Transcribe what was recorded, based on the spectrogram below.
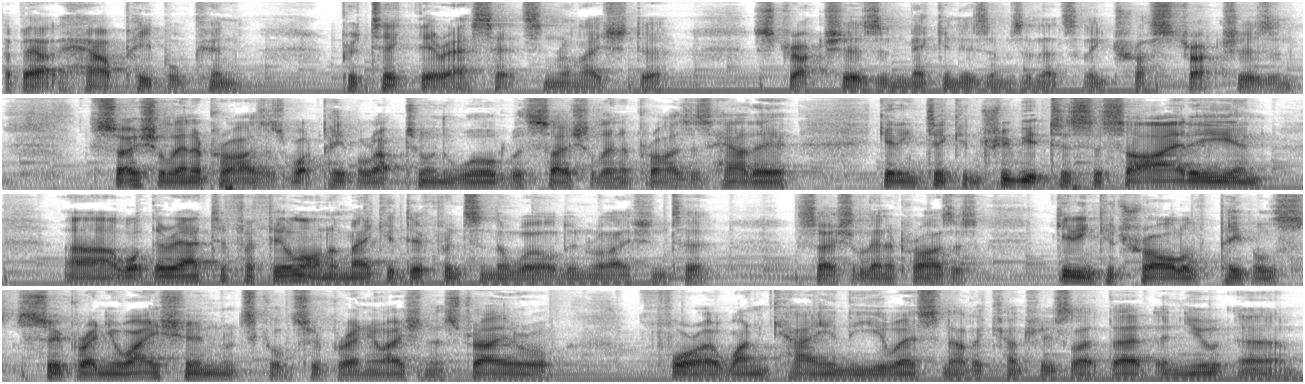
about how people can protect their assets in relation to structures and mechanisms and that sort of thing, trust structures and social enterprises, what people are up to in the world with social enterprises, how they're getting to contribute to society and uh, what they're out to fulfill on and make a difference in the world in relation to social enterprises. Getting control of people's superannuation, it's called superannuation Australia, or 401k in the US and other countries like that, and you um,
